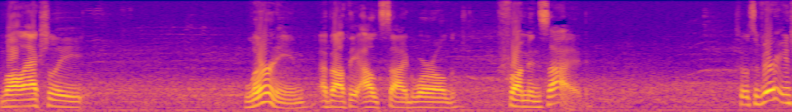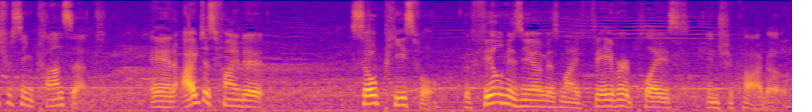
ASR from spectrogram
while actually learning about the outside world from inside. So it's a very interesting concept, and I just find it so peaceful. The Field Museum is my favorite place in Chicago.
